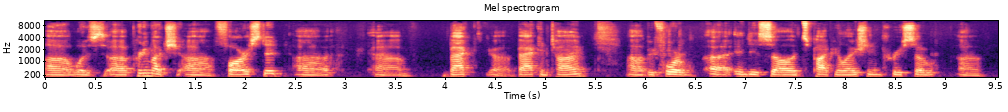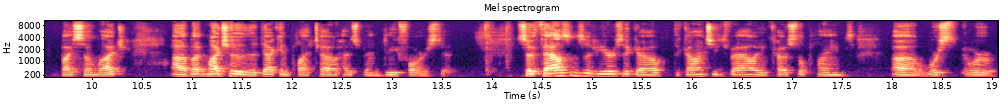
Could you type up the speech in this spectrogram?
uh, was uh, pretty much forested back back in time before India saw its population increase so by so much. but much of the Deccan Plateau has been deforested. So thousands of years ago, the Ganges Valley and coastal plains uh, were, were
